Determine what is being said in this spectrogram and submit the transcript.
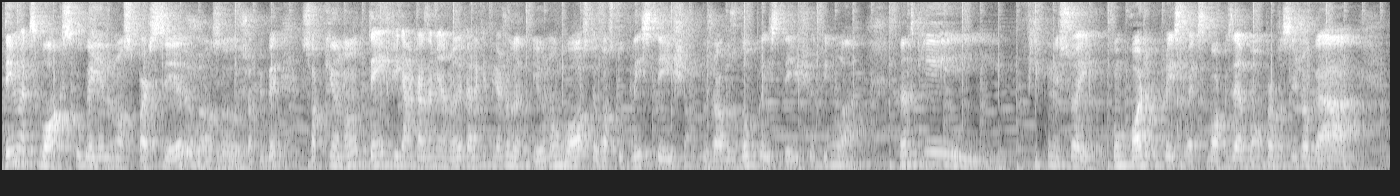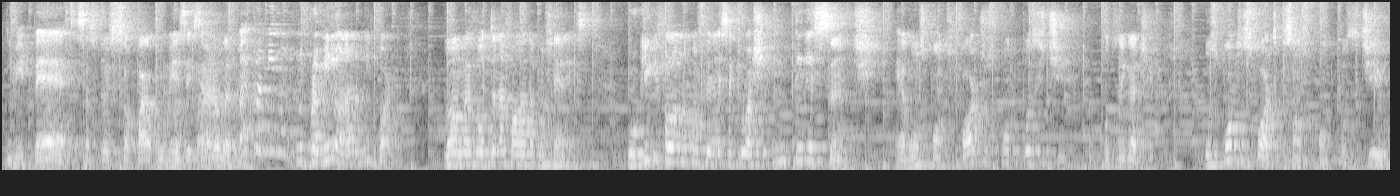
tenho o Xbox que eu ganhei do nosso parceiro, do nosso Shop B, só que eu não tenho que ficar na casa da minha noiva, ela que fica jogando. Eu não gosto, eu gosto do Playstation, dos jogos do Playstation eu tenho lá. Tanto que fico nisso aí. Concordo que o, Xbox é bom pra você jogar Game Pass, essas coisas que só paga por mês aí que você vai jogando. Mas pra mim, não, pra mim, Leonardo, não importa. Vamos, mas voltando a falar da conferência. O que que falou na conferência que eu achei interessante? É alguns pontos fortes e os pontos positivos, os pontos negativos. Os pontos fortes, que são os pontos positivos,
